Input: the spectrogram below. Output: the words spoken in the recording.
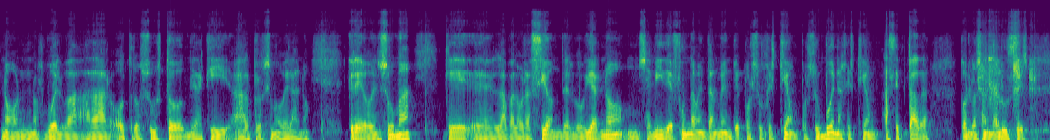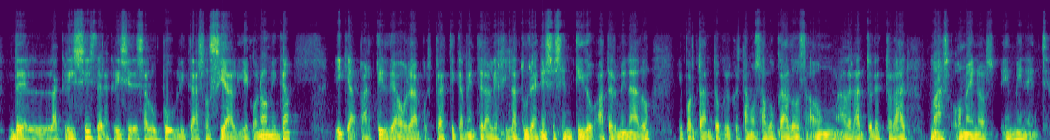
no nos vuelva a dar otro susto de aquí al próximo verano. Creo, en suma, que eh, la valoración del Gobierno mm, se mide fundamentalmente por su gestión, por su buena gestión aceptada por los andaluces de la crisis, de la crisis de salud pública, social y económica y que a partir de ahora pues prácticamente la legislatura en ese sentido ha terminado y por tanto creo que estamos abocados a un adelanto electoral más o menos inminente.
